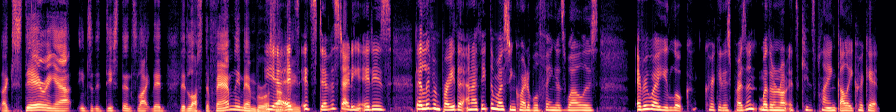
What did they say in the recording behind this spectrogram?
like staring out into the distance, like they'd they'd lost a family member or yeah, something. Yeah, it's it's devastating. It is. They live and breathe it, and I think the most incredible thing as well is everywhere you look, cricket is present. Whether or not it's kids playing gully cricket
